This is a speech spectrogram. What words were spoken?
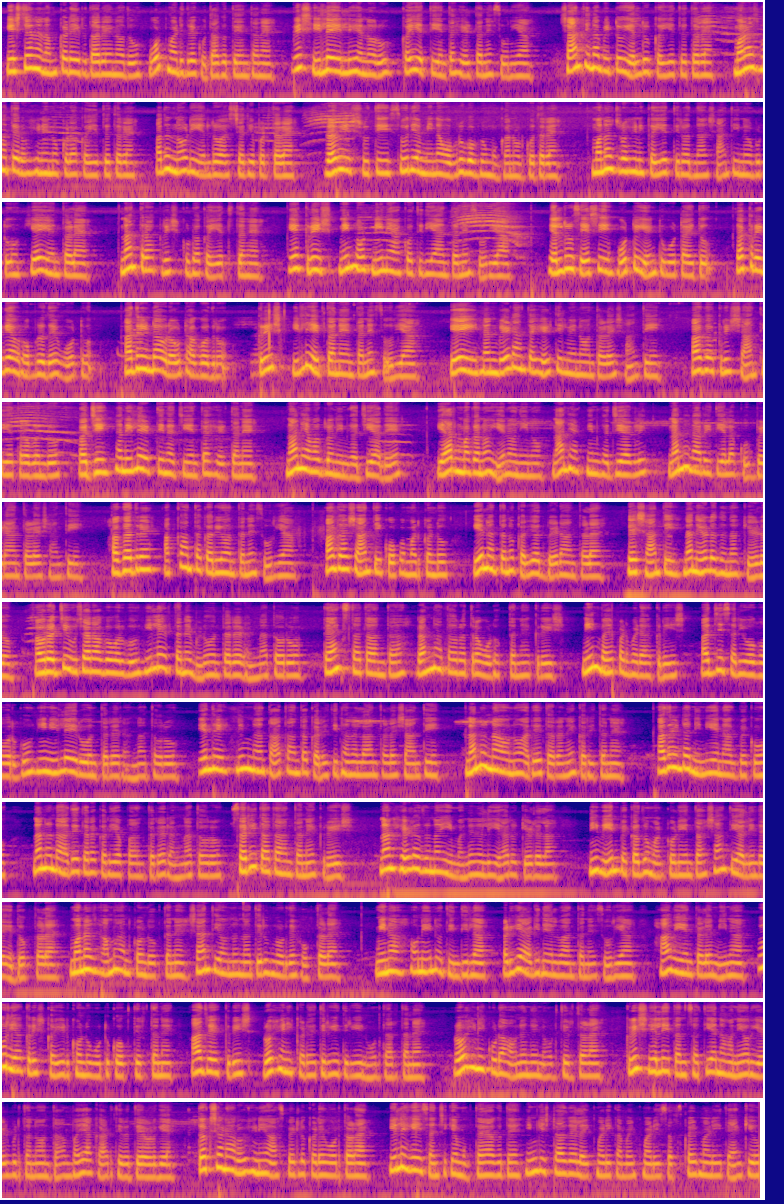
ಎಷ್ಟು ಜನ ನಮ್ಮ ಕಡೆ ಇರ್ತಾರೆ ಅನ್ನೋದು ವೋಟ್ ಮಾಡಿದರೆ ಗೊತ್ತಾಗುತ್ತೆ ಅಂತಾನೆ. ವಿಶ್ ಇಲ್ಲೇ ಇಲ್ಲಿ ಅನ್ನೋರು ಕೈ ಎತ್ತಿ ಅಂತ ಹೇಳ್ತಾನೆ ಸೂರ್ಯ. ಶಾಂತಿನ ಬಿಟ್ಟು ಎಲ್ಲರೂ ಕೈ ಎತ್ತುತ್ತಾರೆ. ಮನೋಜ್ ಮತ್ತು ರೋಹಿಣಿನೂ ಕೂಡ ಕೈ ಎತ್ತುತ್ತಾರೆ. ಅದನ್ನ ನೋಡಿ ಎಲ್ಲರೂ ಆಶ್ಚರ್ಯಪಡ್ತಾರೆ. ರವಿ, ಶ್ರುತಿ, ಸೂರ್ಯ, ಮೀನಾ ಒಬ್ರಿಗೊಬ್ರು ಮುಖ ನೋಡ್ಕೋತಾರೆ. ಮನೋಜ್ ರೋಹಿಣಿ ಕೈ ಎತ್ತಿರೋದನ್ನ ಶಾಂತಿ ನೋಡ್ಬಿಟ್ಟು ಏ ಅಂತಾಳೆ ನಂತರ ಕ್ರಿಶ್ ಕೂಡ ಕೈ ಎತ್ತಾನೆ ಏ ಕ್ರಿಶ್ ನೀನು ನೋಟ್ ನೀನೇ ಹಾಕೋತಿದೀಯಾ? ಅಂತಾನೆ ಸೂರ್ಯ. ಎಲ್ಲರೂ ಸೇರಿಸಿ ಒಟ್ಟು ಎಂಟು ಓಟ್ ಆಯಿತು ಸಕ್ಕರೆಗೆ ಅವರೊಬ್ರದೇ ಓಟು. ಅದರಿಂದ ಅವ್ರು ಔಟ್ ಆಗೋದ್ರು. ಕ್ರಿಶ್ ಇಲ್ಲೇ ಇರ್ತಾನೆ, ಅಂತಾನೆ ಸೂರ್ಯ. ಏಯ್, ನಾನು ಬೇಡ ಅಂತ ಹೇಳ್ತಿಲ್ವೇನೋ? ಅಂತಾಳೆ ಶಾಂತಿ. ಆಗ ಕ್ರಿಶ್ ಶಾಂತಿ ಹತ್ರ ಬಂದು, ಅಜ್ಜಿ, ನಾನು ಇಲ್ಲೇ ಇರ್ತೀನಿ ಅಜ್ಜಿ, ಅಂತ ಹೇಳ್ತಾನೆ. ನಾನು ಯಾವಾಗಲೂ ನಿನ್ಗೆ ಅಜ್ಜಿ ಆದೆ. ಯಾರ ಮಗನೋ ಏನೋ ನೀನು, ನಾನು ಯಾಕೆ ನಿನ್ಗೆ ಅಜ್ಜಿ ಆಗಲಿ? ನನ್ನ ಆ ರೀತಿಯೆಲ್ಲ ಕೂಗಬೇಡ ಅಂತಾಳೆ ಶಾಂತಿ. ಹಾಗಾದರೆ ಅಕ್ಕ ಅಂತ ಕರೆಯೋ ಅಂತಾನೆ ಸೂರ್ಯ. ಆಗ ಶಾಂತಿ ಕೋಪ ಮಾಡ್ಕೊಂಡು, ಏನಂತನೂ ಕರೆಯೋದು ಬೇಡ ಅಂತಾಳೆ. ಏ ಶಾಂತಿ, ನಾನು ಹೇಳೋದನ್ನ ಕೇಳು. ಅವ್ರ ಅಜ್ಜಿ ಹುಷಾರಾಗೋವರೆಗೂ ಇಲ್ಲೇ ಇರ್ತಾನೆ ಬಿಡು ಅಂತಾರೆ ರಂಗನಾಥ್ ಅವರು. ಥ್ಯಾಂಕ್ಸ್ ತಾತ ಅಂತ ರಂಗನಾಥ್ ಅವ್ರ ಹತ್ರ ಓಡೋಗ್ತಾನೆ ಕ್ರೀಶ್. ನೀನು ಭಯಪಡಬೇಡ ಕ್ರೀಶ್. ಅಜ್ಜಿ ಸರಿ ಹೋಗೋವರೆಗೂ ನೀನು ಇಲ್ಲೇ ಇರು ಅಂತಾರೆ ರಂಗನಾಥ್ ಅವರು. ಏನ್ರಿ ನಿಮ್ಮನ್ನ ತಾತ ಅಂತ ಕರಿತಿದ್ದಾನಲ್ಲ ಅಂತಾಳೆ ಶಾಂತಿ. ನನ್ನನ್ನು ಅವನು ಅದೇ ಥರನೇ ಕರೀತಾನೆ. ಅದರಿಂದ ನಿನಗೇನಾಗಬೇಕು ನನ್ನನ್ನು ಅದೇ ಥರ ಕರಿಯಪ್ಪ ಅಂತಾರೆ ರಂಗನಾಥ್ ಅವರು. ಸರಿ ತಾತ ಅಂತಾನೆ ಕ್ರೇಶ್. ನಾನು ಹೇಳೋದನ್ನ ಈ ಮನೆಯಲ್ಲಿ ಯಾರೂ ಕೇಳಲ್ಲ. ನೀವೇನು ಬೇಕಾದರೂ ಮಾಡ್ಕೊಳ್ಳಿ ಅಂತ ಶಾಂತಿ ಅಲ್ಲಿಂದ ಎದ್ದೋಗ್ತಾಳೆ. ಮನೋಜ್ ಅಮ್ಮ ಅನ್ಕೊಂಡು ಹೋಗ್ತಾನೆ. ಶಾಂತಿ ಅವನನ್ನು ತಿರುಗಿ ನೋಡದೆ ಹೋಗ್ತಾಳೆ. ಮೀನಾ, ಅವನೇನು ತಿಂದಿಲ್ಲ. ಅಡುಗೆ ಆಗಿದೆ ಅಲ್ವಾ ಅಂತಾನೆ ಸೂರ್ಯ. ಹಾರಿ ಅಂತಾಳೆ ಮೀನಾ. ಸೂರ್ಯ, ಕ್ರಿಶ್ ಕೈ ಹಿಡ್ಕೊಂಡು ಊಟಕ್ಕೆ ಹೋಗ್ತಿರ್ತಾನೆ. ಆದರೆ ಕ್ರಿಶ್ ರೋಹಿಣಿ ಕಡೆ ತಿರುಗಿ ತಿರುಗಿ ನೋಡ್ತಾ ಇರ್ತಾನೆ. ರೋಹಿಣಿ ಕೂಡ ಅವನನ್ನೇ ನೋಡ್ತಿರ್ತಾಳೆ. ಕ್ರಿಶ್ ಎಲ್ಲಿ ತನ್ನ ಸತಿಯನ್ನ ಮನೆಯವ್ರಿಗೆ ಹೇಳ್ಬಿಡ್ತಾನೋ ಅಂತ ಭಯ ಕಾಡ್ತಿರುತ್ತೆ ಅವಳಿಗೆ. ತಕ್ಷಣ ರೋಹಿಣಿ ಹಾಸ್ಪಿಟ್ಲು ಕಡೆ ಓಡ್ತಾಳೆ. ಇಲ್ಲಿಗೆ ಈ ಸಂಚಿಕೆ ಮುಕ್ತಾಯ ಆಗುತ್ತೆ. ನಿಮ್ಗೆ ಇಷ್ಟ ಆದರೆ ಲೈಕ್ ಮಾಡಿ, ಕಮೆಂಟ್ ಮಾಡಿ, ಸಬ್ಸ್ಕ್ರೈಬ್ ಮಾಡಿ. Thank you.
